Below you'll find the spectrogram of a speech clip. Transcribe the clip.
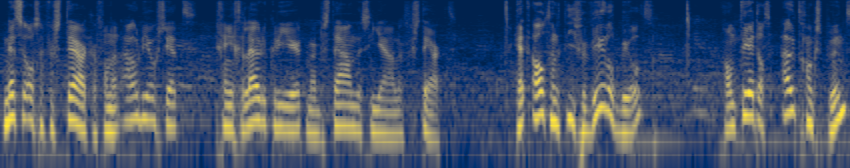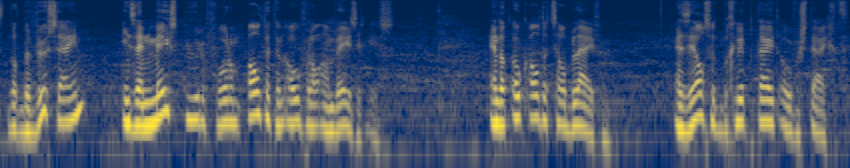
Net zoals een versterker van een audioset geen geluiden creëert, maar bestaande signalen versterkt. Het alternatieve wereldbeeld hanteert als uitgangspunt dat bewustzijn in zijn meest pure vorm altijd en overal aanwezig is. En dat ook altijd zal blijven. En zelfs het begrip tijd overstijgt.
